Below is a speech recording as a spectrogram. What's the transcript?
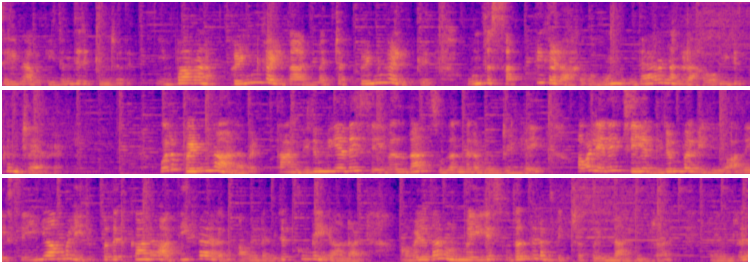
செலினாவுக்கு இருந்திருக்கின்றது. இவ்வாறான பெண்கள் தான் மற்ற பெண்களுக்கு உந்து சக்திகளாகவும் முன் உதாரணங்களாகவும் இருக்கின்றார்கள். ஒரு பெண்ணானவள். தான் விரும்பியதை செய்வதுதான் சுதந்திரம் என்றில்லை. அவள் எதை செய்ய விரும்பவில்லையோ அதை செய்யாமல் இருப்பதற்கான அதிகாரம் அவளிடம் இருக்குமேயானால் அவள்தான் உண்மையிலே சுதந்திரம் பெற்ற பெண்ணாகின்றாள் என்று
